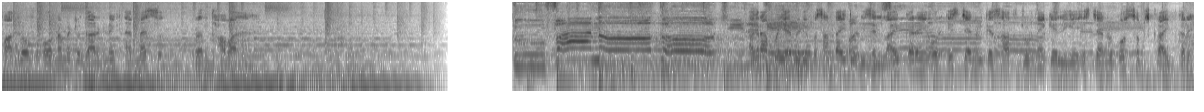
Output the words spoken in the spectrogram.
father of ornamental gardening M S Randhawa है। अगर आपको यह वीडियो पसंद आई तो इसे लाइक करें और इस चैनल के साथ जुड़ने के लिए इस चैनल को सब्सक्राइब करें।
